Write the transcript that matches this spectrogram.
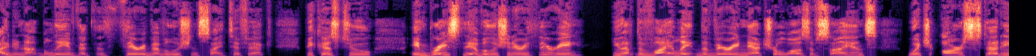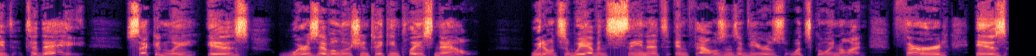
I do not believe that the theory of evolution is scientific because to embrace the evolutionary theory, you have to violate the very natural laws of science, which are studied today. Secondly, is where's evolution taking place now? We don't, we haven't seen it in thousands of years. What's going on? Third is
